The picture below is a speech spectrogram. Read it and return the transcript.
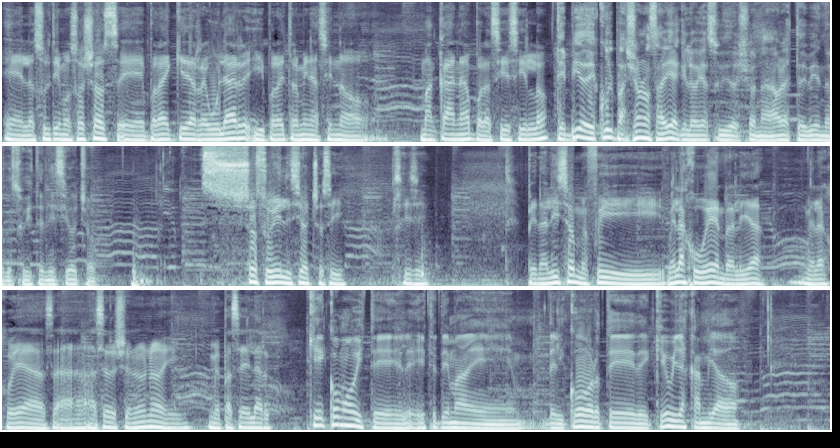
en los últimos hoyos eh, por ahí quiere regular y por ahí termina siendo macana, por así decirlo. Te pido disculpas, yo no sabía que lo había subido yo, ahora estoy viendo que subiste el 18. Yo subí el 18, sí. Sí, sí. Penalizo, me fui. Me la jugué en realidad. Me la jugué a, a hacer yo en uno y me pasé de largo. ¿Qué, ¿Cómo viste el- este tema de, del corte? ¿De qué hubieras cambiado?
